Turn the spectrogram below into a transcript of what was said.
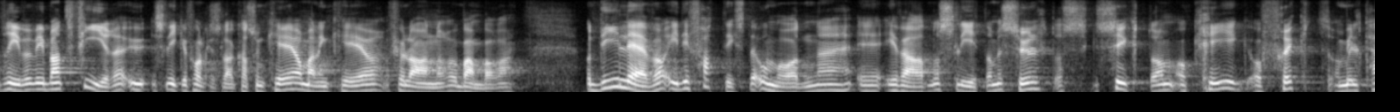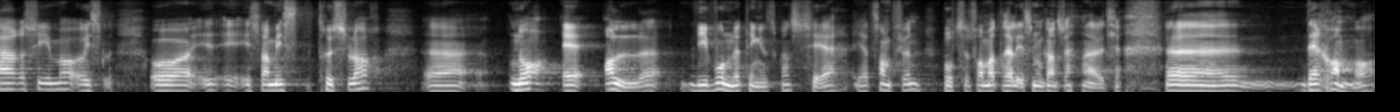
driver vi blant fire slike folkeslag. Kasunkeer, malinkeer, fulaner og bambara. Og De lever i de fattigste områdene i, i, verden og sliter med sult og sykdom og krig og frykt og militærregimer og, isla, og islamisttrusler. Eh, nå er alle de vonde tingene som kan skje i et samfunn, bortsett fra materialismen, kanskje Nei, jeg vet ikke, eh, Det rammer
